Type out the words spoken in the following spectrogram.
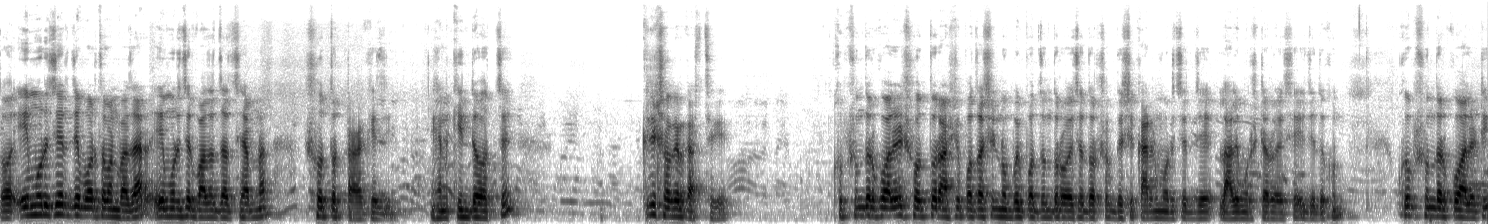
তো এই মরিচের যে বর্তমান বাজার, এই মরিচের বাজার যাচ্ছে আপনার সত্তর টাকা কেজি। এখানে কিনতে হচ্ছে কৃষকের কাছ থেকে। খুব সুন্দর কোয়ালিটি সত্তর, আশি, পঁচাশি, নব্বই পর্যন্ত রয়েছে দর্শক দেশি কারেন্ট মরিচের যে লালি মরিচটা রয়েছে, এই যে দেখুন, খুব সুন্দর কোয়ালিটি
